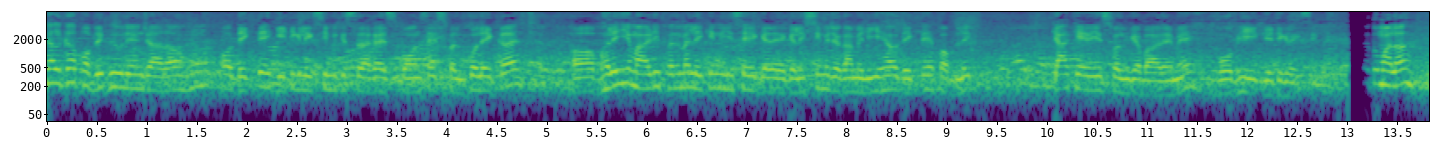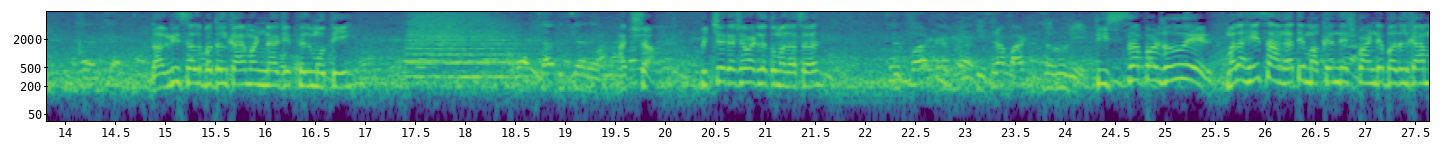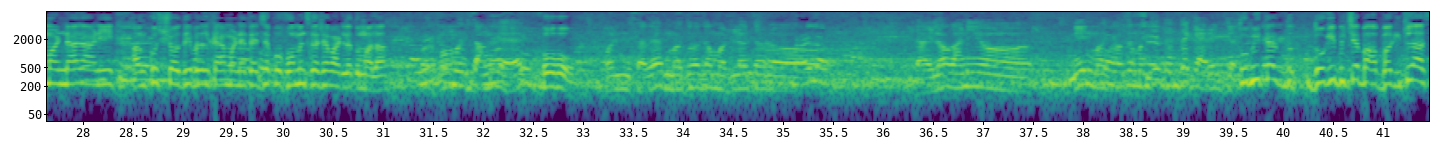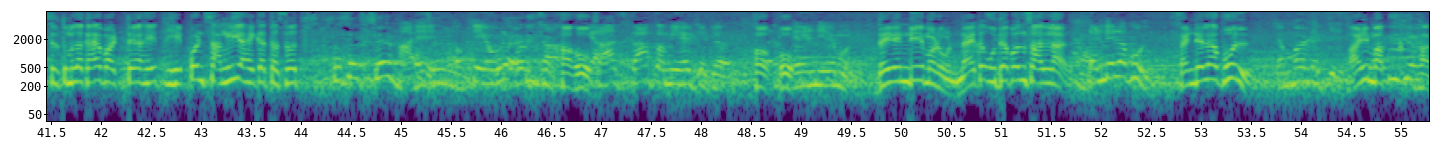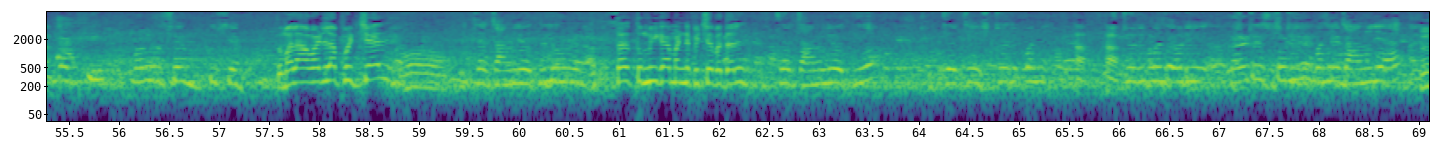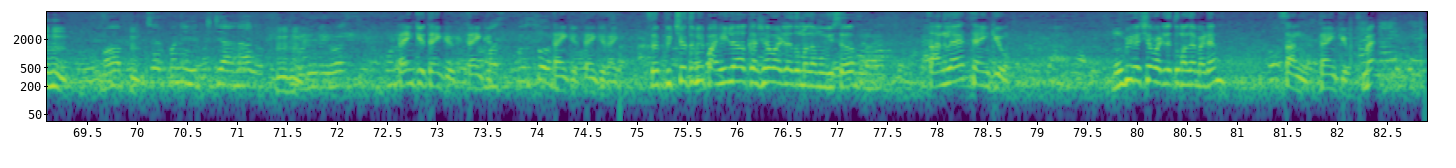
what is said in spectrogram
फ़िलहाल का public view लेने जा रहा हूँ और देखते हैं गीटी गैलेक्सी में किस तरह का रिस्पॉन्स है इस फ़िल्म को लेकर। भले ही मारी फ़िल्म है लेकिन इसे गैलेक्सी में जगह मिली है और देखते हैं पब्लिक क्या कह रही है इस फ़िल्म के बारे में वो भी गीटी गैलेक्सी में। तुम्हारा दागडी साल बदल काय म्हणणार जी फ़िल्म होती? अच्छा पिक्चर अच्छा. कशा वाटल्या तुम्हाला सर तिसरा पार्ट जरुरी आहे. तिसरा पार्ट जरूर येईल मला हे सांगा ते मखन देशपांडे बद्दल काय म्हणणार आणि अंकुश चौधरी बद्दल काय म्हणणार? त्यांचे परफॉर्मन्स कशा वाटला तुम्हाला? परफॉर्मन्स चांगले आहे हो हो. पण सगळ्यात महत्वाचं म्हटलं तर डायलॉग आणि मेन महत्वाचं म्हणजे त्यांचं कॅरेक्टर तुम्ही तर दोघी पिक्चर बघितला असेल तुम्हाला काय वाटतं हे हे पण चांगली आहे का तसंच? आहे. फक्त एवढं हा, हो. आज का कमी आहे थिएटर हो, हो. एनडीए म्हणून. दहीहंडी म्हणून. नाही तर उद्यापासून चालणार. संडेला फुल संडेला फुल शंभर टक्के. आणि मग हा. बरोबर सेम टू सेम तुम्हाला आवडला पिक्चर हो पिक्चर चांगली होती. सर तुम्ही काय म्हणणे पिक्चरबद्दल? पिक्चर चांगली होती. पिक्चरची स्टोरी पण हा हा. स्टोरी पण थोडी स्टोरी पण चांगली आहे. मग पिक्चर पण हिट जाणार. थोडे दिवस. Thank you thank you thank you thank you thank you thank you sir picture तुम्ही पाहिलं? कशा वाटलं तुम्हाला मूवी सर चांगलं आहे? थँक्यू मूवी कशा वाटलं तुम्हाला मॅडम सांग थँक्यू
